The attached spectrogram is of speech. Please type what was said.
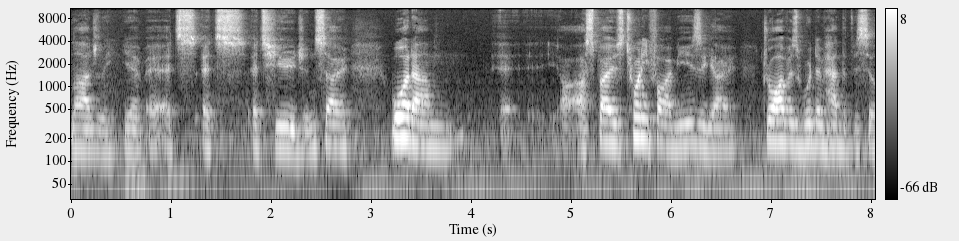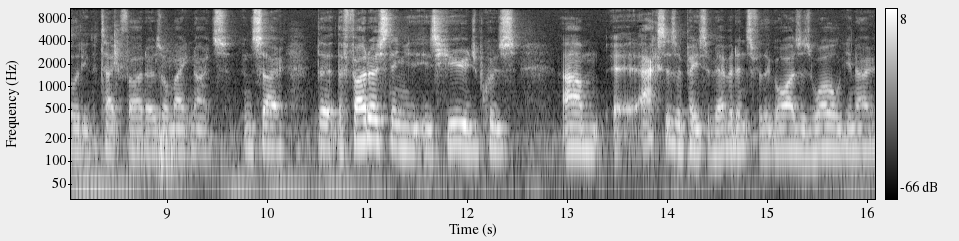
largely yeah it's it's it's huge and so what um i suppose 25 years ago drivers wouldn't have had the facility to take photos or make notes and so the the photos thing is huge because um, it acts as a piece of evidence for the guys as well you know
